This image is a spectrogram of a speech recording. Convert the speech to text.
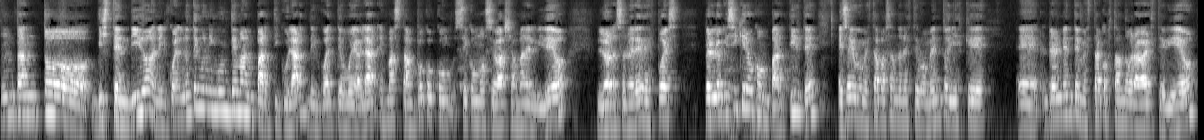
un tanto distendido en el cual no tengo ningún tema en particular del cual te voy a hablar, es más, tampoco sé cómo se va a llamar el video, lo resolveré después, pero lo que sí quiero compartirte es algo que me está pasando en este momento y es que eh, realmente me está costando grabar este video,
